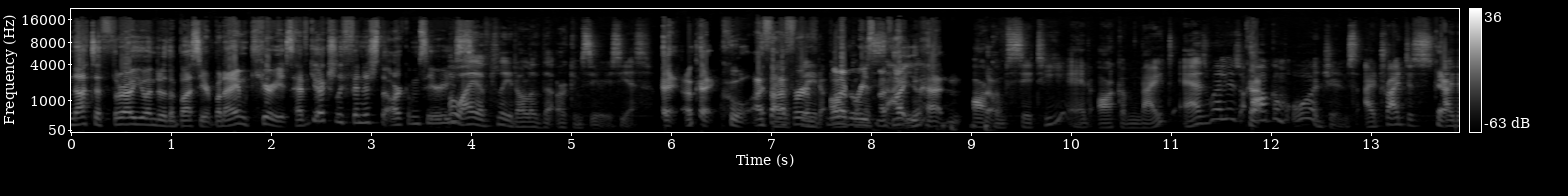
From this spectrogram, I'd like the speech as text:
not to throw you under the bus here, but I am curious. Have you actually finished the Arkham series? Oh, I have played all of the Arkham series. Yes. Okay. Okay. Cool. I thought for whatever Arkham reason Asylum, I thought you hadn't. Arkham City and Arkham Knight, as well as okay. Arkham Origins. I tried to. Okay.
